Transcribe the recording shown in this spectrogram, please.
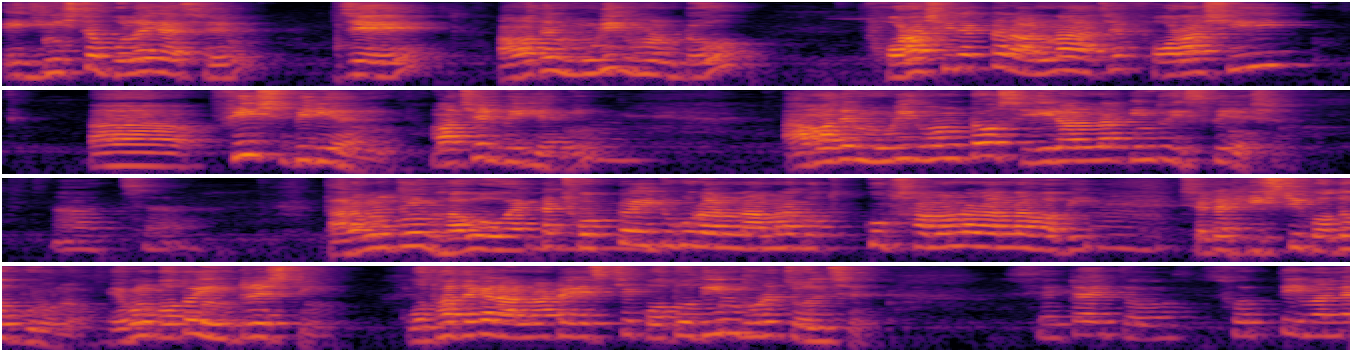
এই জিনিসটা বলে গেছেন যে আমাদের মুড়ি ঘন্ট ফরাসির একটা রান্না আছে ফরাসি ফিশ বিরিয়ানি মাছের বিরিয়ানি। আমাদের মুড়ি ঘন্ট সেই রান্নার কিন্তু ইন্সপিরেশন আচ্ছা। তার মানে তুমি ভাবো একটা ছোট্ট এইটুকু রান্না আমরা কত- খুব সামান্য রান্না ভাবি সেটা হিস্ট্রি কত পুরনো এবং কত ইন্টারেস্টিং কোথা থেকে রান্নাটা এসছে কতদিন ধরে চলছে। সেটাই তো সত্যি মানে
